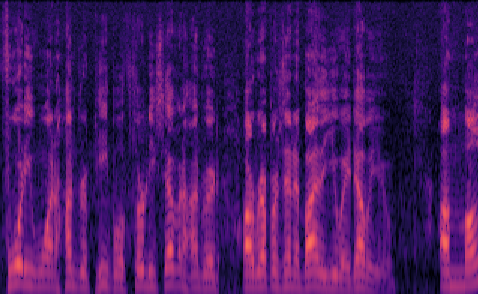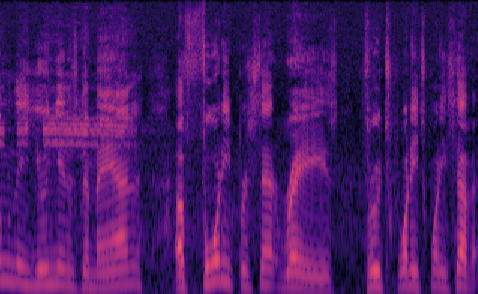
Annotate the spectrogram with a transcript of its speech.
4,100 people, 3,700 are represented by the UAW. Among the union's demand, a 40% raise through 2027,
